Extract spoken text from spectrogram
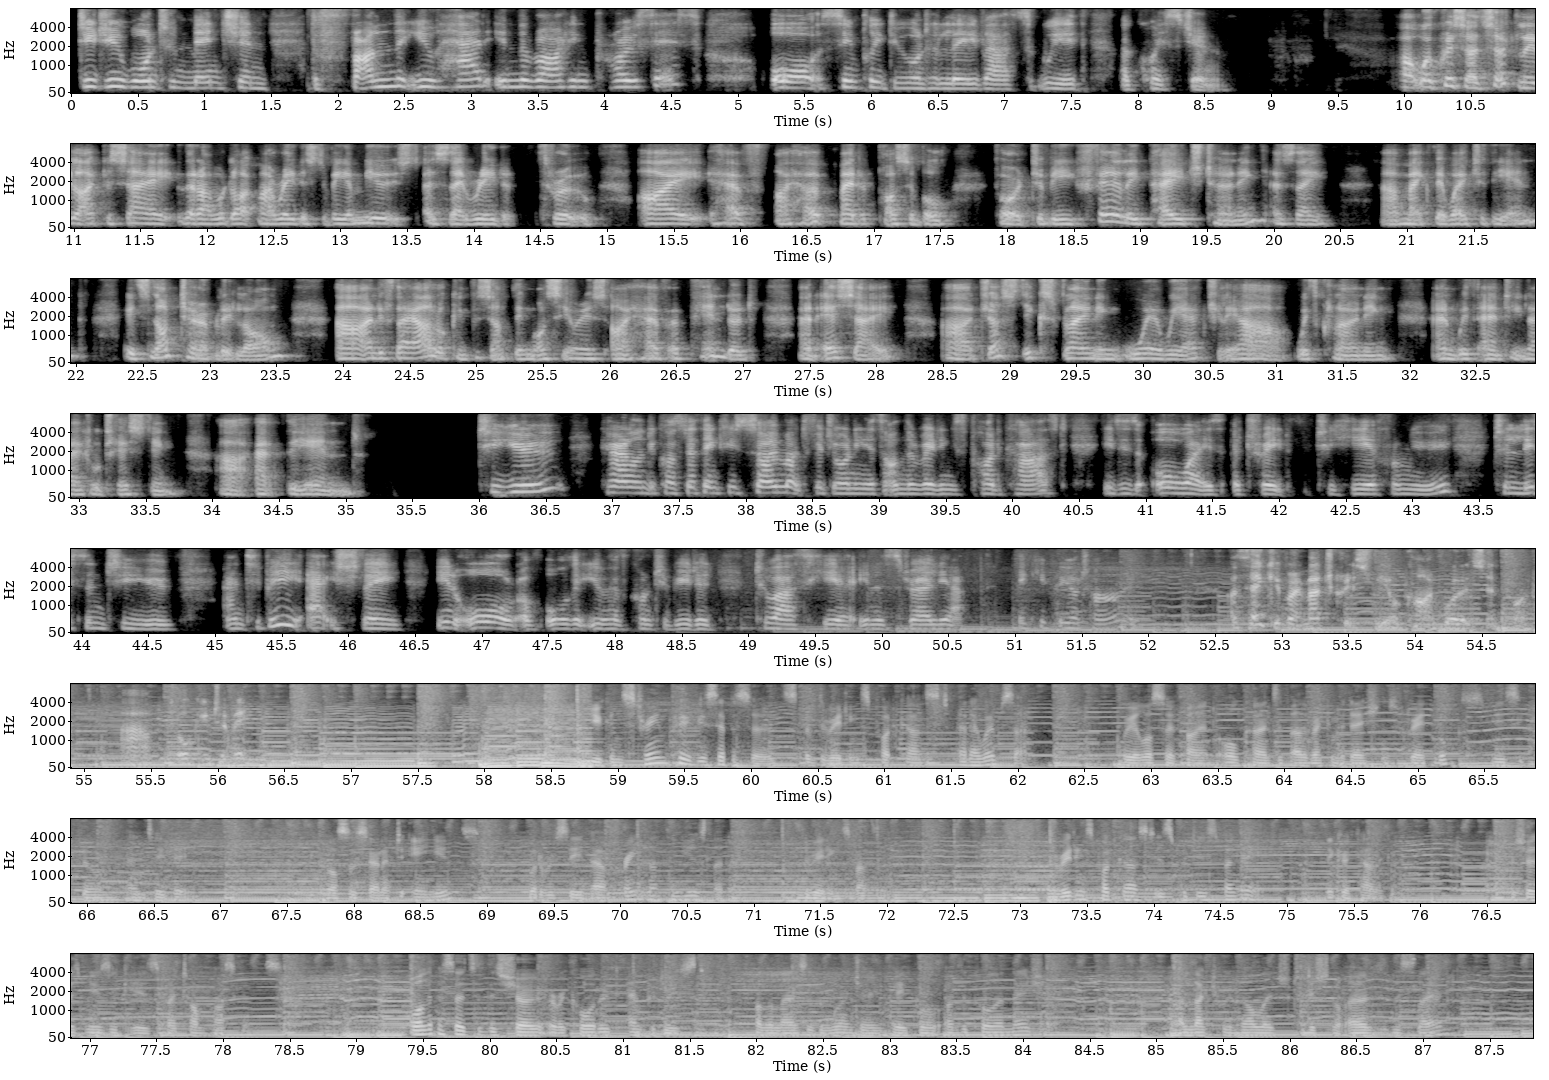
Did you want to mention the fun that you had in the writing process, or simply do you want to leave us with a question? Oh, well, Chris, I'd certainly like to say that I would like my readers to be amused as they read it through. I have, I hope, made it possible for it to be fairly page turning as they uh, make their way to the end. It's not terribly long. Uh, and if they are looking for something more serious, I have appended an essay uh, just explaining where we actually are with cloning and with antenatal testing uh, at the end. To you, Carolyn de Costa, thank you so much for joining us on the Readings podcast. It is always a treat to hear from you, to listen to you, and to be actually in awe of all that you have contributed to us here in Australia. Thank you for your time. Uh, thank you very much, Chris, for your kind words and for uh, talking to me. You can stream previous episodes of the Readings podcast at our website where you'll also find all kinds of other recommendations for great books, music, film, and TV. You can also sign up to e-news or to receive our free monthly newsletter, The Readings Monthly. The Readings podcast is produced by me, Nico Callaghan. The show's music is by Tom Hoskins. All episodes of this show are recorded and produced on the lands of the Wurundjeri people of the Kulin Nation. I'd like to acknowledge traditional owners of this land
